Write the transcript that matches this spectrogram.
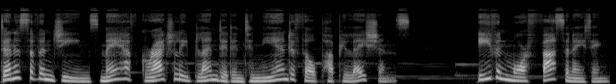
Denisovan genes may have gradually blended into Neanderthal populations. Even more fascinating,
